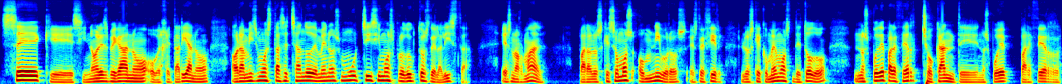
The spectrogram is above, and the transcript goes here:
Sé que si no eres vegano o vegetariano, ahora mismo estás echando de menos muchísimos productos de la lista. Es normal. Para los que somos omnívoros, es decir, los que comemos de todo, nos puede parecer chocante, nos puede parecer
